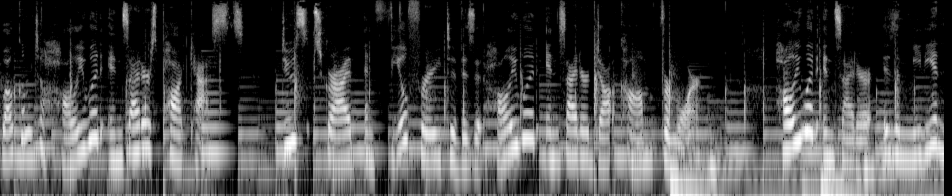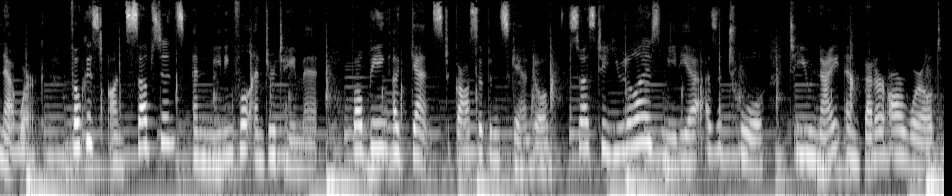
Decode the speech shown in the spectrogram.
Welcome to Hollywood Insiders Podcasts. Do subscribe and feel free to visit HollywoodInsider.com for more. Hollywood Insider is a media network focused on substance and meaningful entertainment while being against gossip and scandal so as to utilize media as a tool to unite and better our world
